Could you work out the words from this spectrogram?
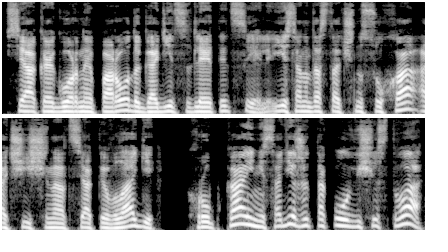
Всякая горная порода годится для этой цели, если она достаточно суха, очищена от всякой влаги, хрупка и не содержит такого вещества,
